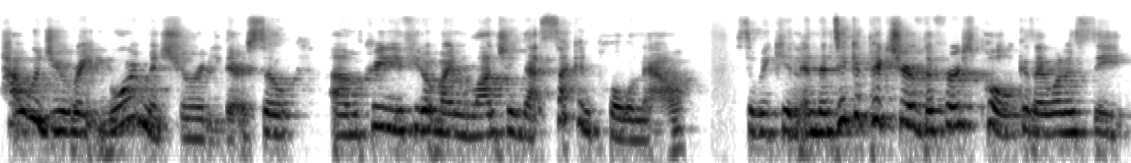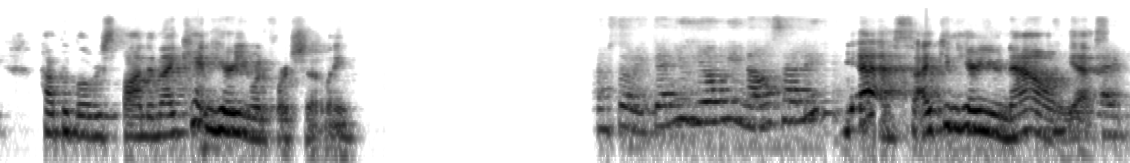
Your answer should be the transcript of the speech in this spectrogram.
how would you rate your maturity there? So um, Kriti, if you don't mind launching that second poll now, so we can, and then take a picture of the first poll because I want to see how people respond. And I can't hear you, unfortunately. I'm sorry, can you hear me now, Sally? Yes, I can hear you now, yes. Right.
